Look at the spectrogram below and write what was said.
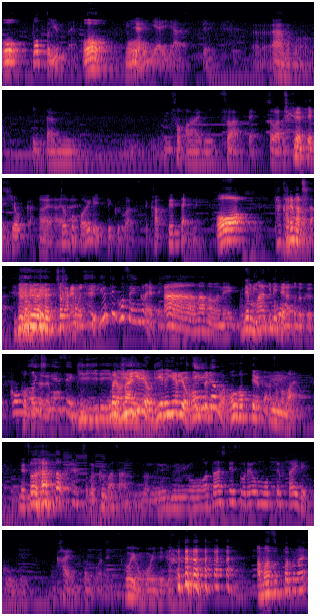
お。ポッと言ったんよお。お。いやいやいやっつってあの一旦ソファーに座って座って。休憩しようか。はいちょっとトイレ行ってくるわっつって買ってったよね。お。高金持ち。だ。金持ち。言うて5000円ぐらいやったんああまあまあまあねでもまあギリ手が届く高校1生でも年生ギリギリまあのギリギリよギリギリよもおごってるからうんその前、でその後そのクマさんのぬいぐるみも渡してそれを持って2人でこう帰ったのがねすごい思い出に 甘酸っぱくない？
